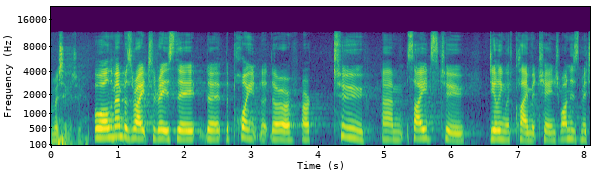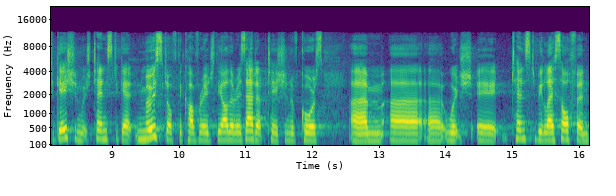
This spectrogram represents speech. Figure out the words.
Cabinet Secretary. Well, the member's right to raise the, the, the point that there are two um, sides to dealing with climate change. One is mitigation, which tends to get most of the coverage. The other is adaptation, of course, um, uh, uh, which uh, tends to be less often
